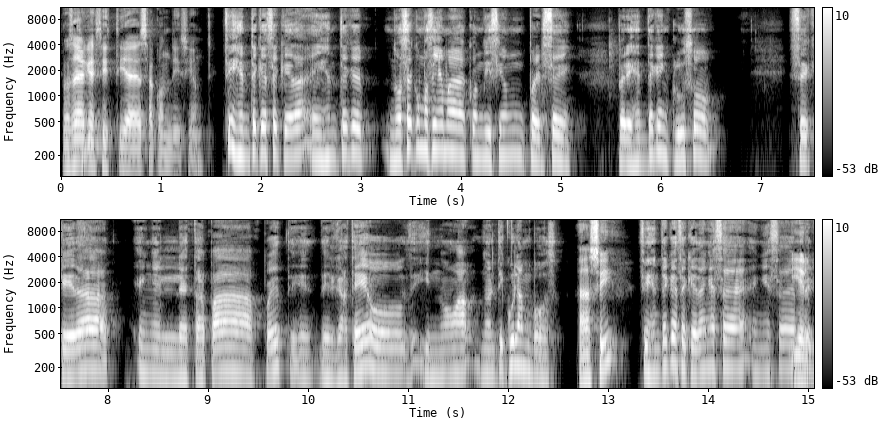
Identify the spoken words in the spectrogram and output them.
No sabía que existía esa condición. Sí, gente que se queda, hay gente que, no sé cómo se llama la condición per se, pero hay gente que incluso se queda en la etapa pues, de- del gateo y no, no articulan voz. Ah, sí. Sí, gente que se queda en esa en ese Y el periodo.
